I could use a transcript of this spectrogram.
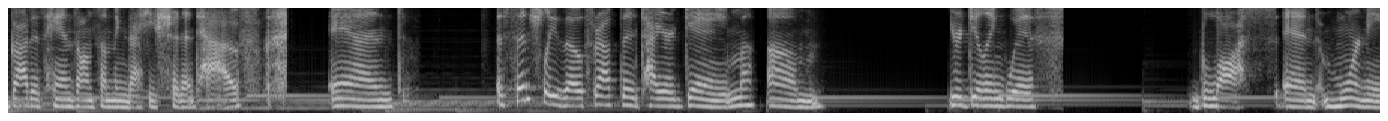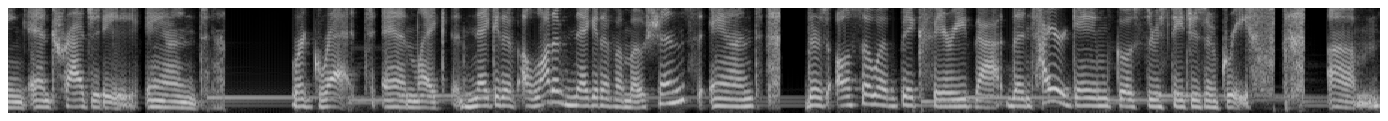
got his hands on something that he shouldn't have. And essentially, though, throughout the entire game, um, you're dealing with loss and mourning and tragedy and regret and like negative, a lot of negative emotions. And there's also a big theory that the entire game goes through stages of grief. Um,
